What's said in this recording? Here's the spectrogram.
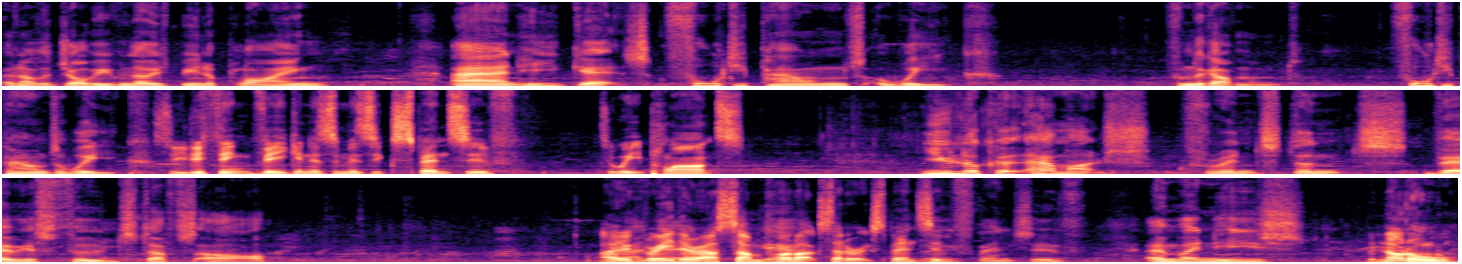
another job even though he's been applying, and he gets forty pounds a week from the government. Forty pounds a week. So you do think veganism is expensive to eat plants? You look at how much, for instance, various foodstuffs are. I agree. There are some yeah, products that are expensive, expensive, and when he's but not all.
